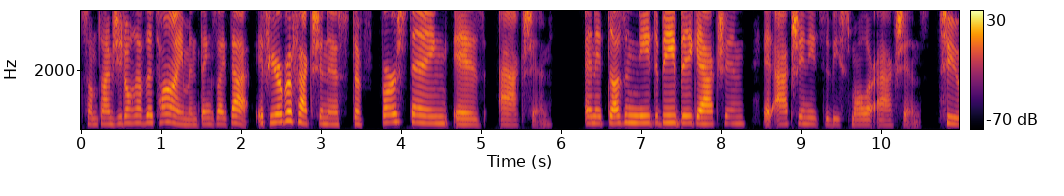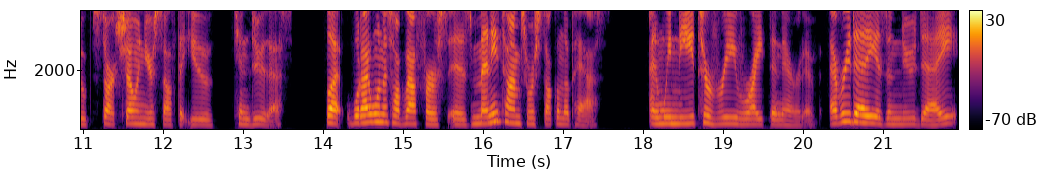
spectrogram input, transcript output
sometimes you don't have the time and things like that. If you're a perfectionist, the first thing is action. And it doesn't need to be big action. It actually needs to be smaller actions to start showing yourself that you can do this. But what I want to talk about first is many times we're stuck in the past and we need to rewrite the narrative. Every day is a new day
